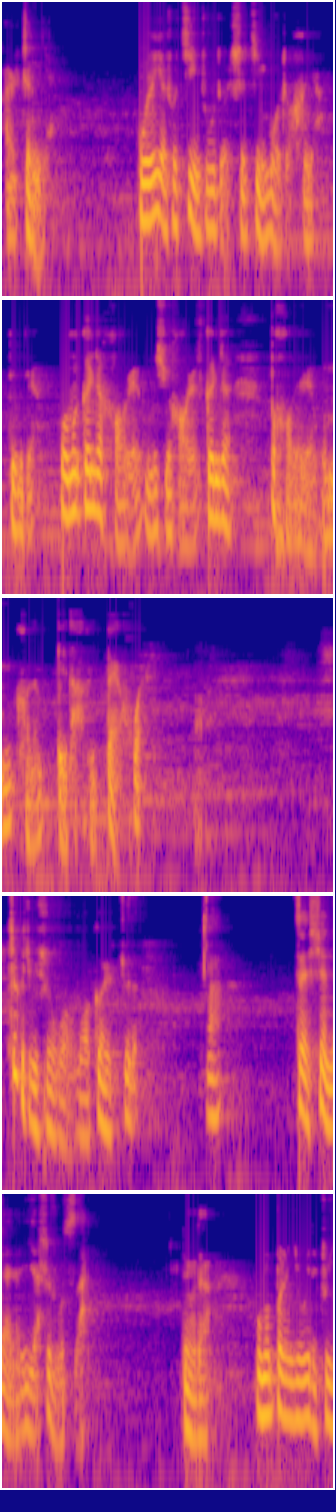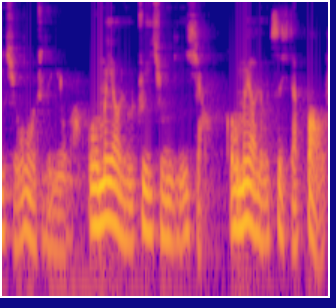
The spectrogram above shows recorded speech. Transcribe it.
而正言。古人也说：“近朱者赤，近墨者黑啊，对不对？我们跟着好人，我们学好人；跟着不好的人，我们可能被他给带坏啊。这个就是我我个人觉得啊，在现代人也是如此啊，对不对？我们不能一味的追求物质的欲望，我们要有追求理想，我们要有自己的抱负。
